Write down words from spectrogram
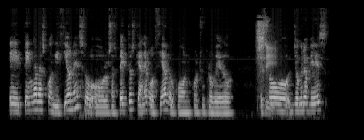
tenga las condiciones o, los aspectos que ha negociado con, su proveedor. Eso yo creo que es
